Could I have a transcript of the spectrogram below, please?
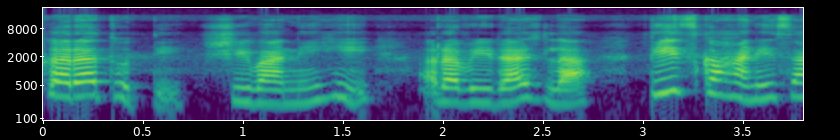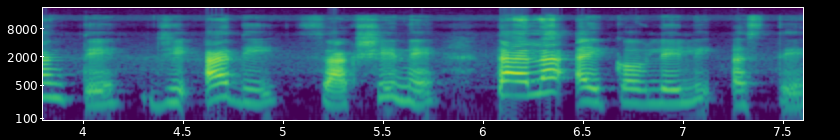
करत होती. शिवानीही रविराजला तीच कहाणी सांगते जी आधी साक्षीने त्याला ऐकवलेली असते.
